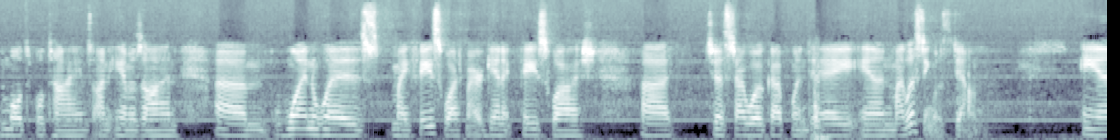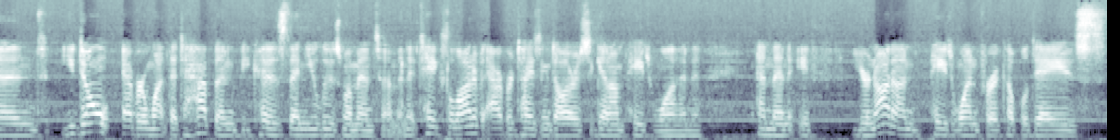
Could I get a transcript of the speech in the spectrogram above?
multiple times on Amazon. Um, one was my face wash, my organic face wash. Uh, just I woke up one day and my listing was down. And you don't ever want that to happen because then you lose momentum. And it takes a lot of advertising dollars to get on page one. And then if you're not on page one for a couple days,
